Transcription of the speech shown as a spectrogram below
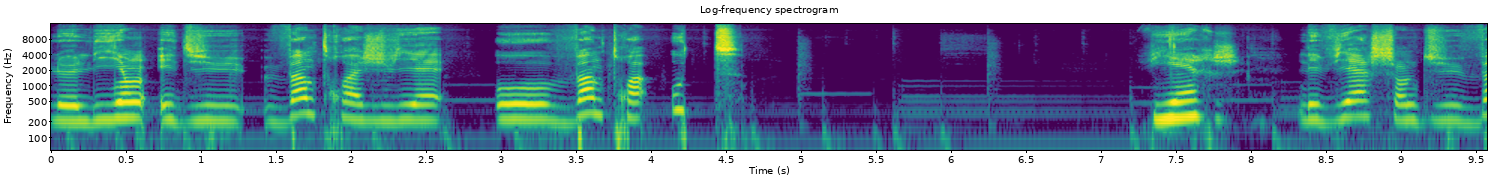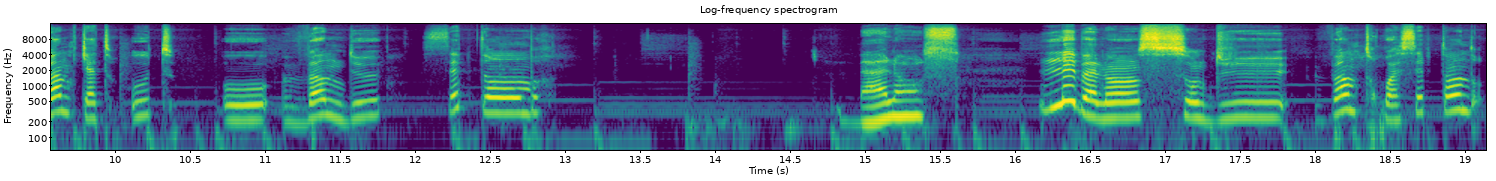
Le lion est du 23 juillet au 23 août. Vierge, Les vierges sont du 24 août au 22 septembre. Balance, Les balances sont du 23 septembre,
